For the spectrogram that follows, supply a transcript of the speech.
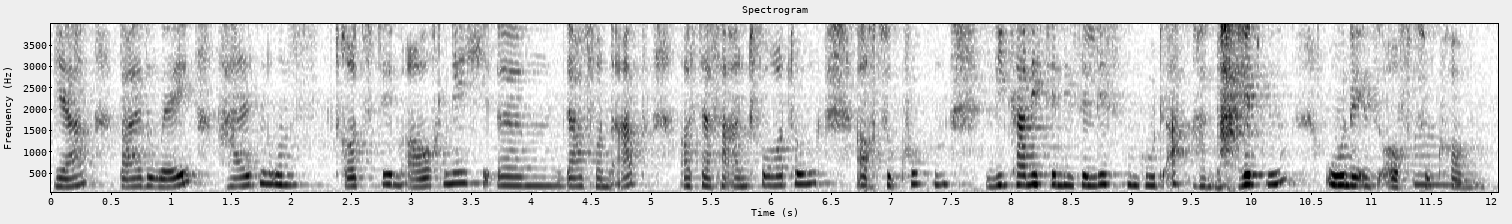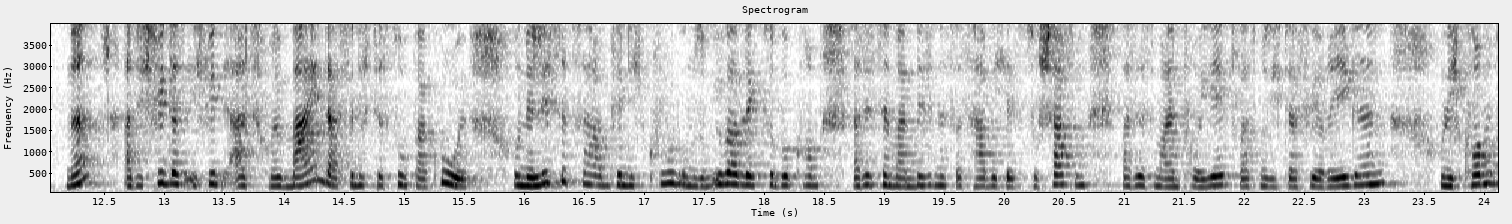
ja, by the way, halten uns trotzdem auch nicht ähm, davon ab, aus der Verantwortung auch zu gucken, wie kann ich denn diese Listen gut abarbeiten, ohne ins Off mhm. zu kommen. Ne? Also ich finde das, ich finde als Reminder finde ich das super cool. Und eine Liste zu haben, finde ich cool, um so einen Überblick zu bekommen, was ist denn mein Business, was habe ich jetzt zu schaffen, was ist mein Projekt, was muss ich dafür regeln. Und ich komme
